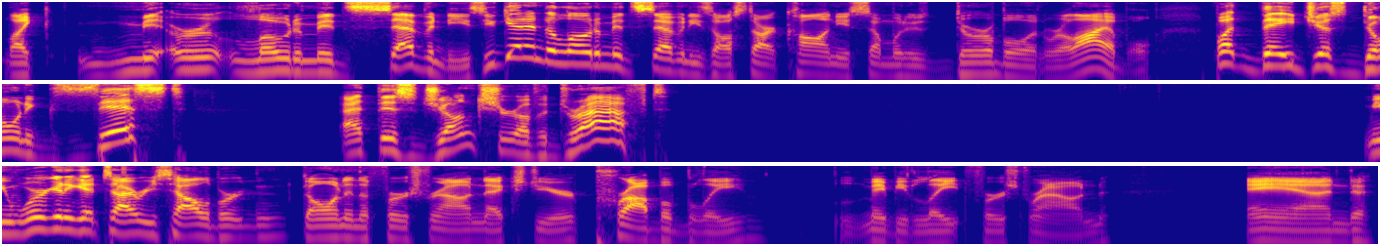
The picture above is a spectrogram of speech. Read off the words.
like mi- er, low to mid 70s. You get into low to mid 70s, I'll start calling you someone who's durable and reliable. But they just don't exist at this juncture of a draft. I mean, we're going to get Tyrese Halliburton going in the first round next year, probably, maybe late first round. And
